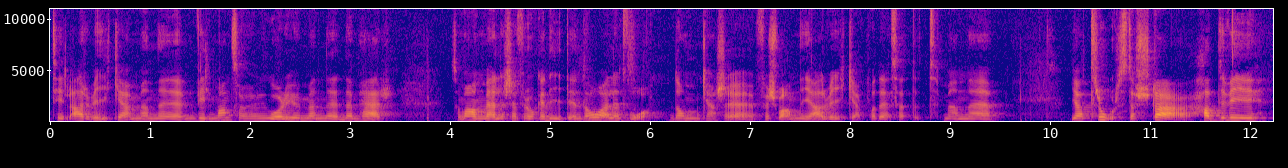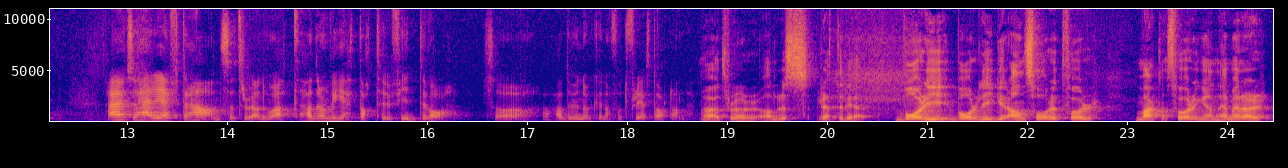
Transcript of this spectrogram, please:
till Arvika. Men eh, vill man så går det ju. Men eh, de här som anmäler sig för att åka dit en dag eller två, de kanske försvann i Arvika på det sättet. Men jag tror största, hade vi, nej, så här i efterhand så tror jag nog att hade de vetat hur fint det var så hade vi nog kunnat fått fler startande. Ja, jag tror du har alldeles rätt i det. Var, i, var ligger ansvaret för marknadsföringen? Jag menar,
